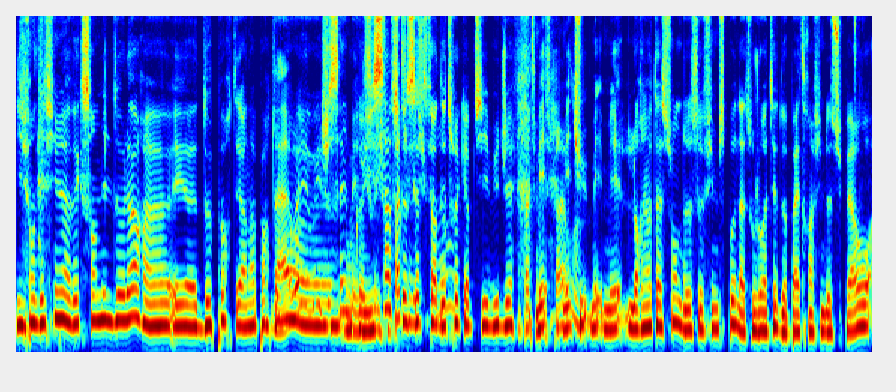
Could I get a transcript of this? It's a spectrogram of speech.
Ils font des films avec 100 000 dollars euh, et euh, deux portes et un appartement. Bah ouais, oui, je sais, donc, mais euh, il faut- ils savent ce que c'est de faire des trucs à petit budget. Mais, mais, tu, mais, mais l'orientation de ce film Spawn a toujours été de pas être un film de super-héros,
